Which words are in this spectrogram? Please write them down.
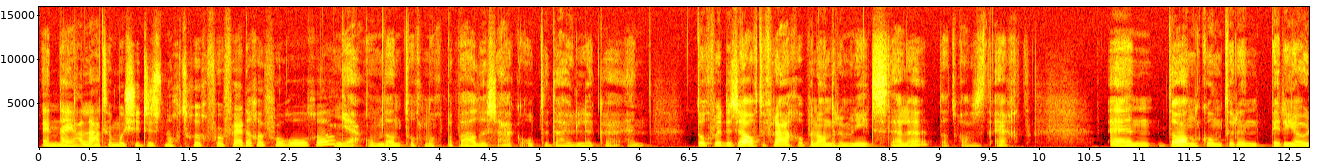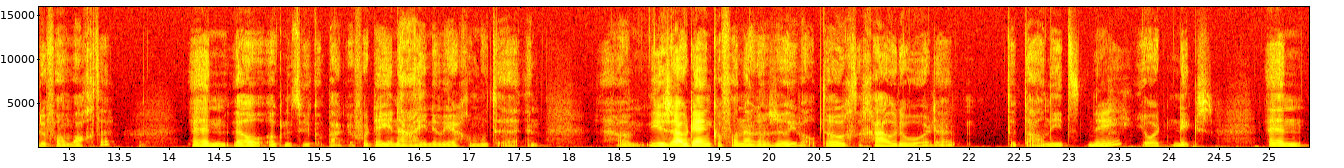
En nou ja, later moest je dus nog terug voor verdere verhoren. Ja, om dan toch nog bepaalde zaken op te duidelijken. En toch weer dezelfde vragen op een andere manier te stellen. Dat was het echt. En dan komt er een periode van wachten. En wel ook natuurlijk een paar keer voor DNA heen en weer gemoeten. En ehm, je zou denken van, nou, dan zul je wel op de hoogte gehouden worden. Totaal niet. Nee? Je hoort niks. En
